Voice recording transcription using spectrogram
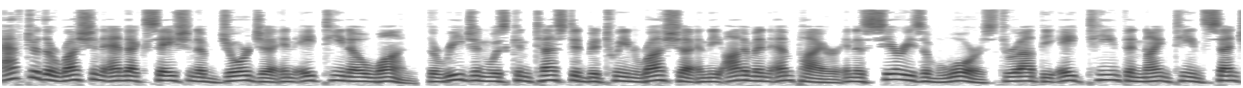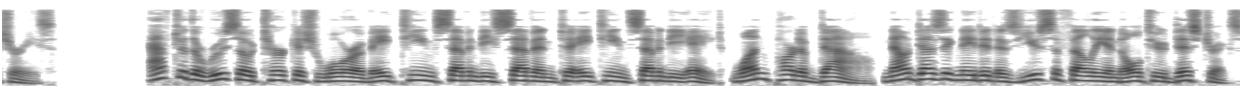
After the Russian annexation of Georgia in 1801, the region was contested between Russia and the Ottoman Empire in a series of wars throughout the 18th and 19th centuries. After the Russo-Turkish War of 1877–1878, one part of Tao, now designated as Yusufeli and Oltu districts,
